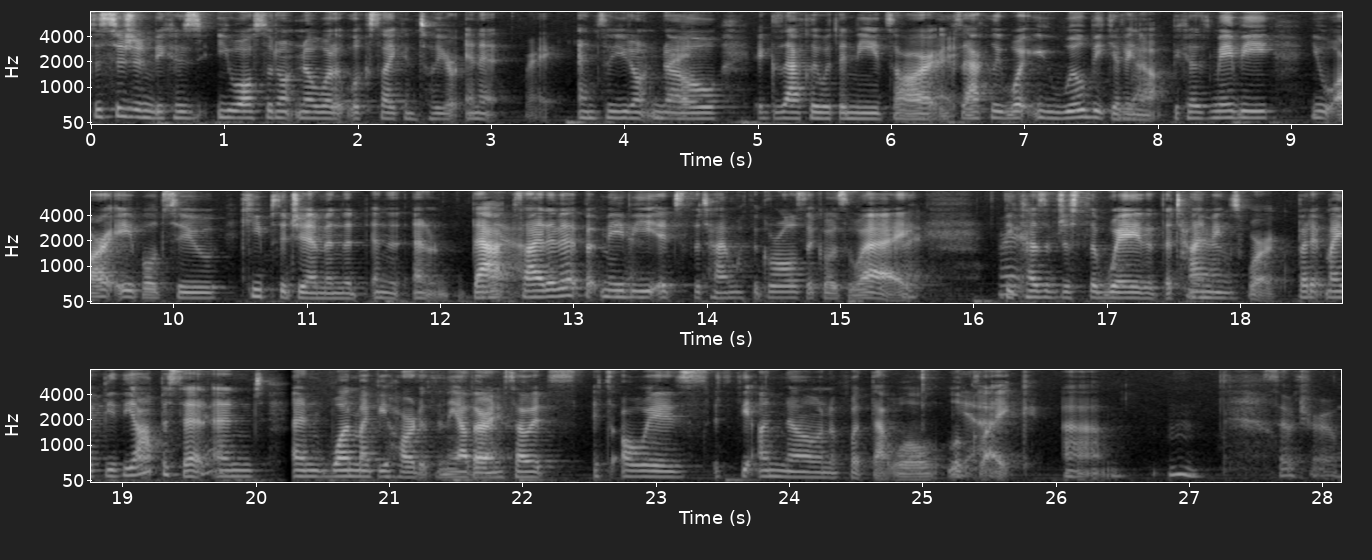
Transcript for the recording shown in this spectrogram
decision because you also don't know what it looks like until you're in it. Right. And so you don't know exactly what the needs are, Right. exactly what you will be giving Yeah. up because maybe you are able to keep the gym and the and, the, and that Yeah. side of it, but maybe it's the time with the girls that goes away. Right. Right. Because of just the way that the timings work, but it might be the opposite, and and one might be harder than the other, and so it's it's always it's the unknown of what that will look Yeah. like. Um, So true.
